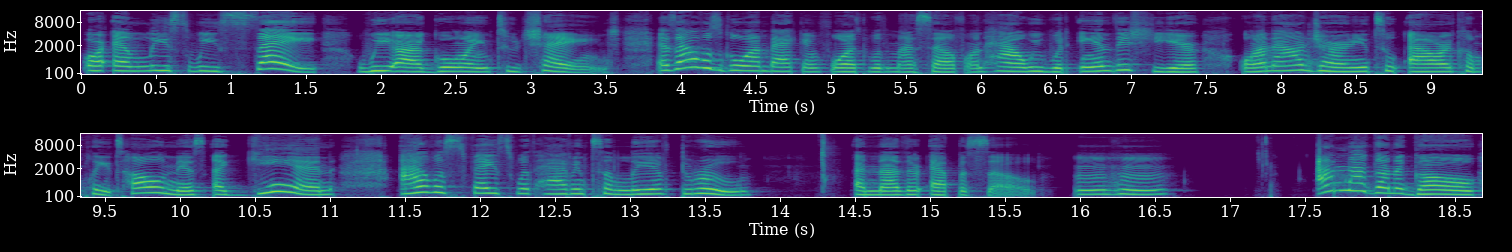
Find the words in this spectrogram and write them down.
or at least we say we are going to change. As I was going back and forth with myself on how we would end this year on our journey to our complete wholeness, again, I was faced with having to live through another episode. Mm-hmm. I'm not going to go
